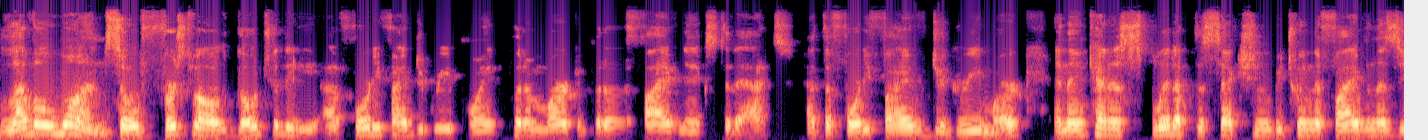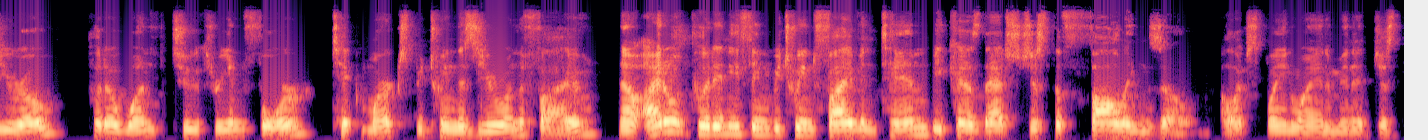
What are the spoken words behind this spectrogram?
Level one. So first of all, go to the uh, 45 degree point, put a mark and put a five next to that at the 45 degree mark, and then kind of split up the section between the five and the zero put a one, two, three, and four tick marks between the zero and the five. Now, I don't put anything between five and 10 because that's just the falling zone. I'll explain why in a minute. Just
